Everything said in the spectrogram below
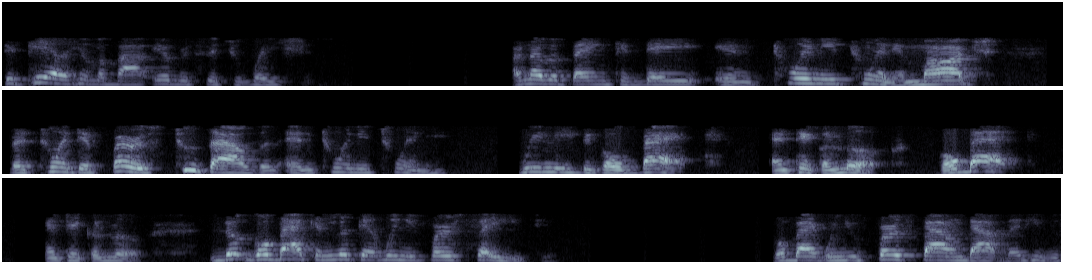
to tell him about every situation. Another thing today in 2020, March the 21st, 2020, we need to go back and take a look. Go back and take a look. Look, go back and look at when he first saved you. Go back when you first found out that he was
